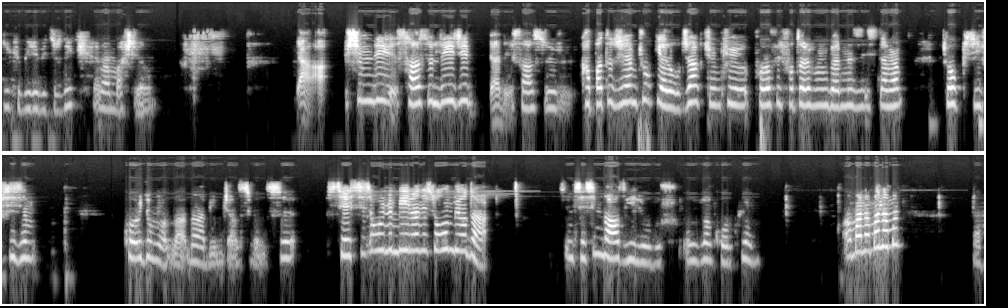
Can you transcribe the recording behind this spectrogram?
çünkü biri bitirdik. Hemen başlayalım. Ya şimdi sansürleyici yani sansür kapatacağım çok yer olacak. Çünkü profil fotoğrafımı görmenizi istemem. Çok şifsizim. Koydum valla ne yapayım can sıkıntısı. Sessiz oyunun bir eğlencesi olmuyor da. Şimdi sesim de az geliyordur. O yüzden korkuyorum. Aman aman aman. Heh.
